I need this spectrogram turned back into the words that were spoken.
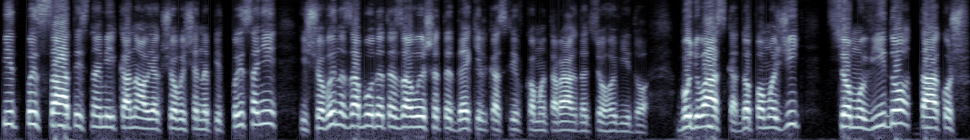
підписатись на мій канал, якщо ви ще не підписані, і що ви не забудете залишити декілька слів в коментарях до цього відео. Будь ласка, допоможіть цьому відео також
